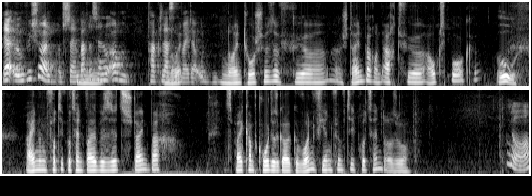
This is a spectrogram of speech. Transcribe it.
Ja, irgendwie schon. Und Steinbach ist ja nur auch ein paar Klassen Neun. weiter unten. Neun Torschüsse für Steinbach und acht für Augsburg. Oh, 41% Ballbesitz Steinbach. Zweikampfquote sogar gewonnen, 54%. Also Ja,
